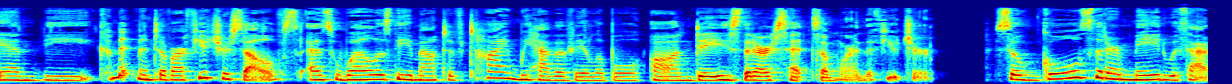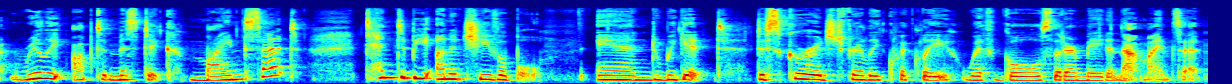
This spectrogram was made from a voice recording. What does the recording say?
and the commitment of our future selves, as well as the amount of time we have available on days that are set somewhere in the future. So, goals that are made with that really optimistic mindset tend to be unachievable, and we get discouraged fairly quickly with goals that are made in that mindset.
